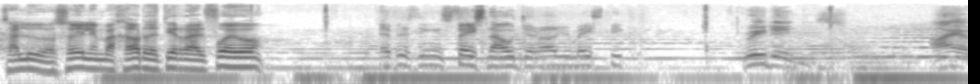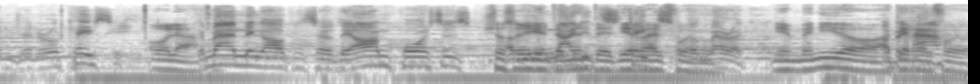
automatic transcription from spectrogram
Saludos, soy el embajador de Tierra del Fuego. Everything is face now, General. You may speak. Greetings. I am General Casey, Hola, commanding officer of the armed forces yo of soy the el intendente United de Tierra del States of Fuego. America. Bienvenido a Tierra del Fuego.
